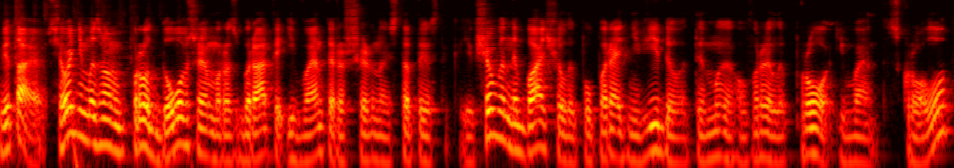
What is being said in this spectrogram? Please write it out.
Вітаю! Сьогодні ми з вами продовжуємо розбирати івенти розширеної статистики. Якщо ви не бачили попередні відео, де ми говорили про івент скролу,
